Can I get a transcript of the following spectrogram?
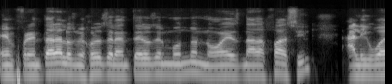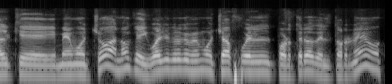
enfrentar a los mejores delanteros del mundo no es nada fácil, al igual que Memo Ochoa, ¿no? Que igual yo creo que Memo Ochoa fue el portero del torneo,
